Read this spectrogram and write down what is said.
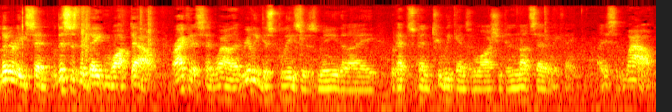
literally said, "This is the date," and walked out. Or I could have said, "Wow, that really displeases me that I would have to spend two weekends in Washington and not said anything." I just said, "Wow,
